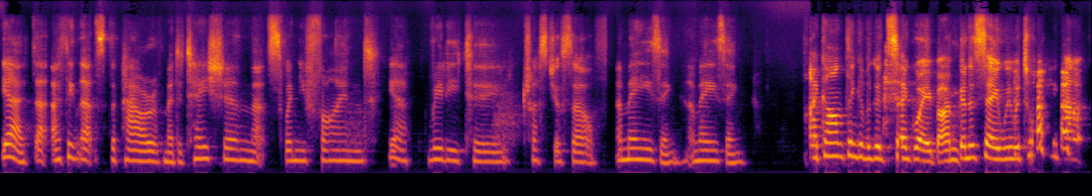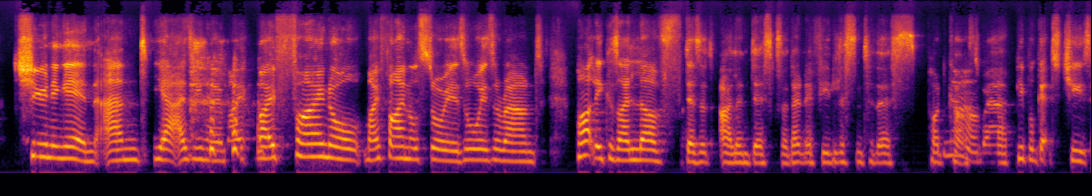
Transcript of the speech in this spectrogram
yeah that, I think that's the power of meditation. That's when you find, yeah, really to trust yourself. Amazing, amazing. I can't think of a good segue, but I'm going to say we were talking about tuning in and yeah as you know my, my final my final story is always around partly because i love desert island discs i don't know if you listen to this podcast no. where people get to choose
